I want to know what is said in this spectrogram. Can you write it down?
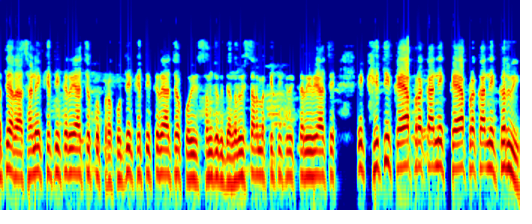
અત્યારે રાસાયણિક ખેતી કરી રહ્યા છે, કોઈ પ્રકૃતિ ખેતી કરી રહ્યા છે, કોઈ સમજો કે જંગલ વિસ્તારમાં ખેતી કરી- રહ્યા છે. એ ખેતી કયા પ્રકારની કયા પ્રકારની કરવી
